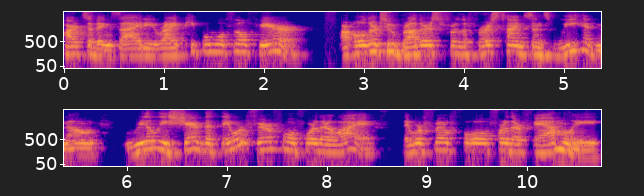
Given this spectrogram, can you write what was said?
parts of anxiety, right, people will feel fear. Our older two brothers, for the first time since we had known, really shared that they were fearful for their life. They were fearful for their family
